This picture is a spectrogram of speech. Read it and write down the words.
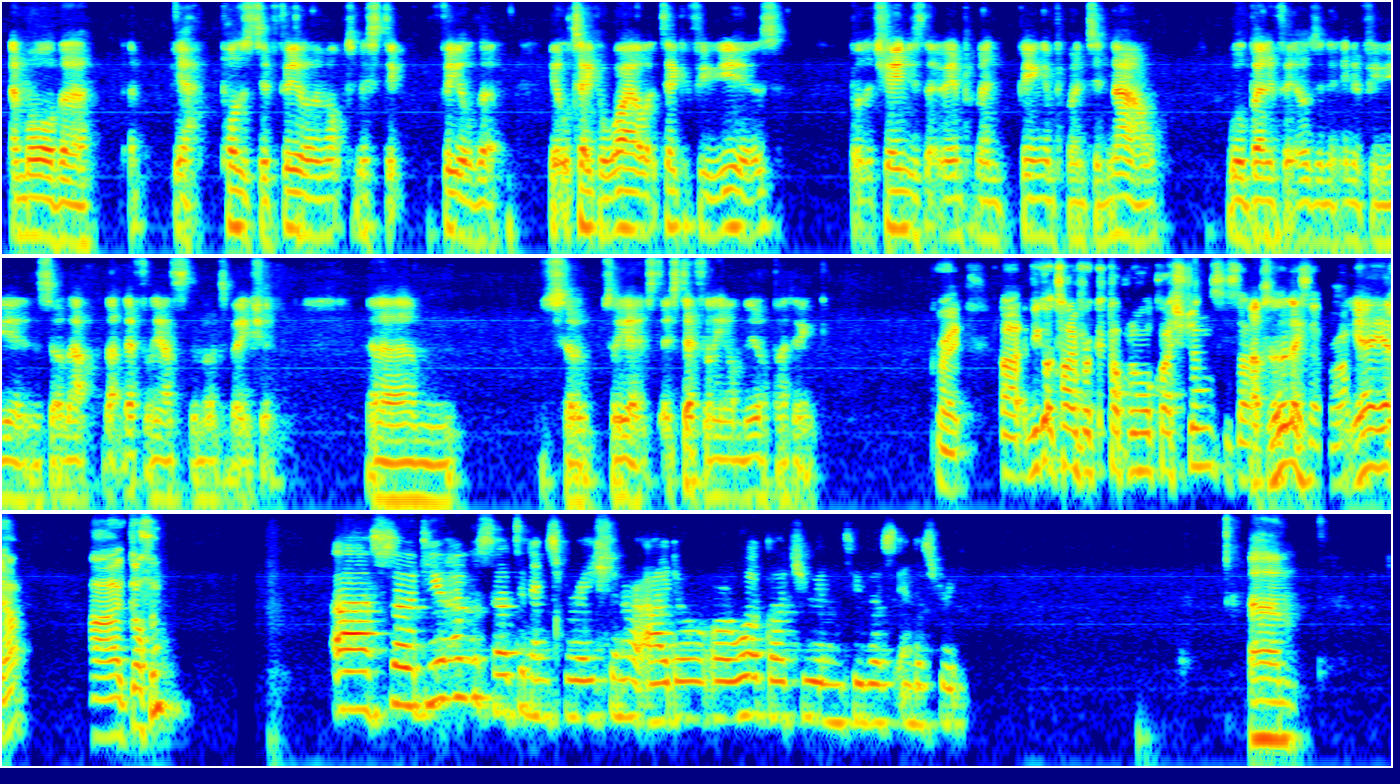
a more of a, a yeah positive feel and optimistic feel that it'll take a while, it'll take a few years, but the changes that are implement being implemented now will benefit us in, in a few years, and so that that definitely adds to the motivation. Um, so so yeah, it's, it's definitely on the up, I think. Great. Uh, have you got time for a couple more questions? Is that absolutely? Is that right? Yeah, yeah. yeah. Uh, Gotham. Uh, so, do you have a certain inspiration or idol, or what got you into this industry? Um,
